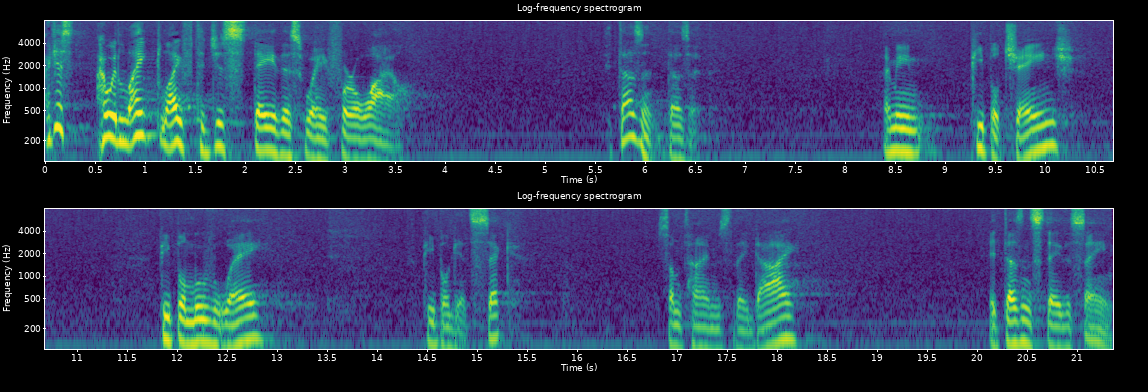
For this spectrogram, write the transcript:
I just, I would like life to just stay this way for a while. It doesn't, does it? I mean, people change, people move away, people get sick, sometimes they die it doesn't stay the same.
